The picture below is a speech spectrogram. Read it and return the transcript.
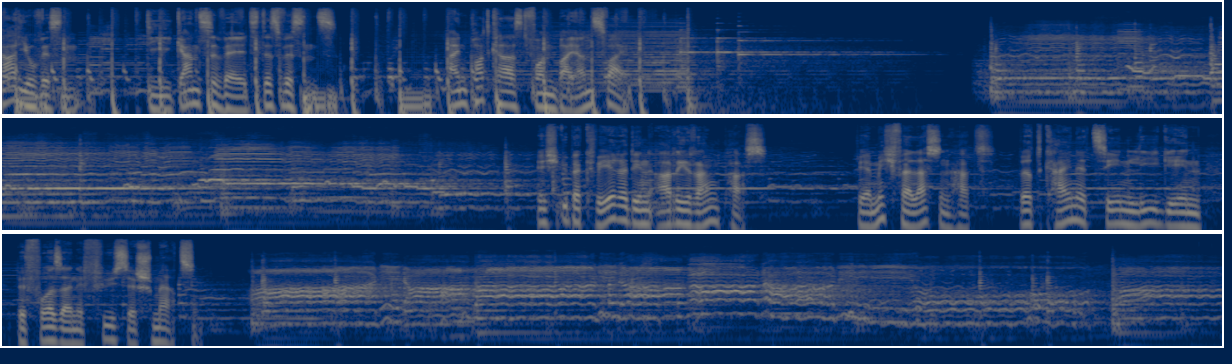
Radiowissen. Die ganze Welt des Wissens. Ein Podcast von Bayern 2. Ich überquere den Arirang-Pass. Wer mich verlassen hat, wird keine zehn Li gehen, bevor seine Füße schmerzen.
